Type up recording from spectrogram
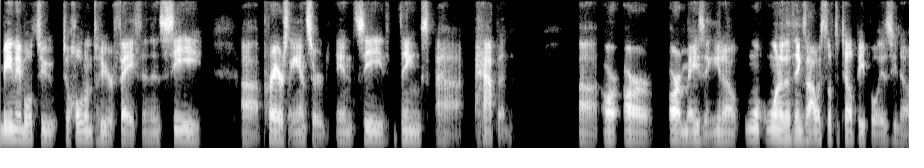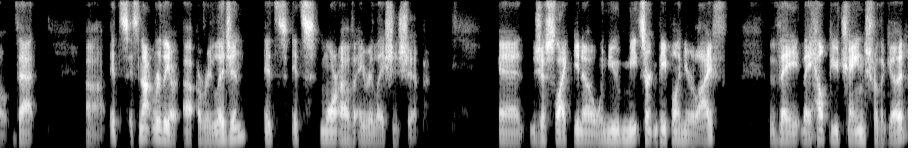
being able to to hold on to your faith and then see uh, prayers answered and see things uh, happen uh, are are are amazing. You know, w- one of the things I always love to tell people is, you know, that uh, it's it's not really a, a religion. It's it's more of a relationship. And just like you know, when you meet certain people in your life, they they help you change for the good.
